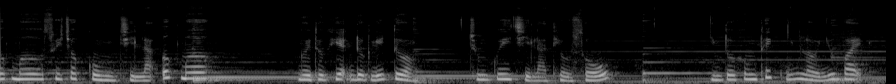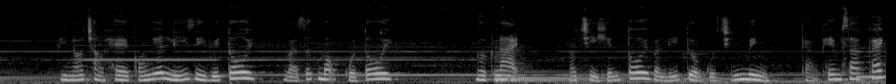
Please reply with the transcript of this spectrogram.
ước mơ, suy cho cùng chỉ là ước mơ. Người thực hiện được lý tưởng trung quy chỉ là thiểu số. Nhưng tôi không thích những lời như vậy, vì nó chẳng hề có nghĩa lý gì với tôi và giấc mộng của tôi. Ngược lại, nó chỉ khiến tôi và lý tưởng của chính mình càng thêm xa cách.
